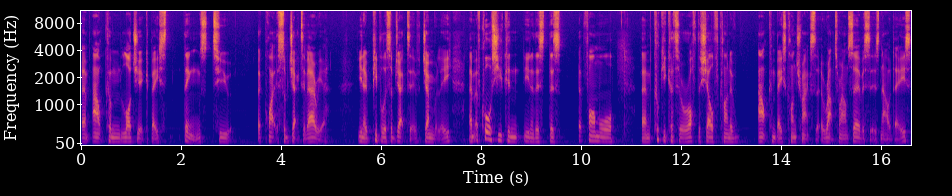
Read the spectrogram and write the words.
um, outcome logic based things to a quite subjective area. You know, people are subjective generally. Um, of course, you can. You know, there's there's far more um, cookie cutter or off the shelf kind of outcome based contracts that are wrapped around services nowadays,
